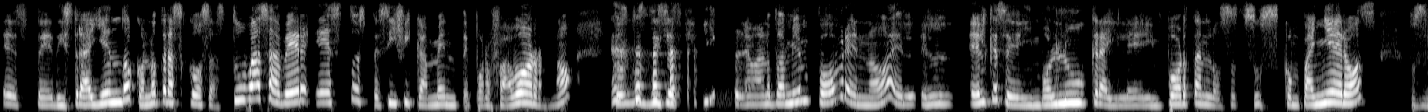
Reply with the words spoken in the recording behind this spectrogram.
este, distrayendo con otras cosas, tú vas a ver esto específicamente, por favor, ¿no? Entonces dices, híjole, mano, también pobre, ¿no? El, el, el que se involucra y le importan los, sus compañeros, pues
